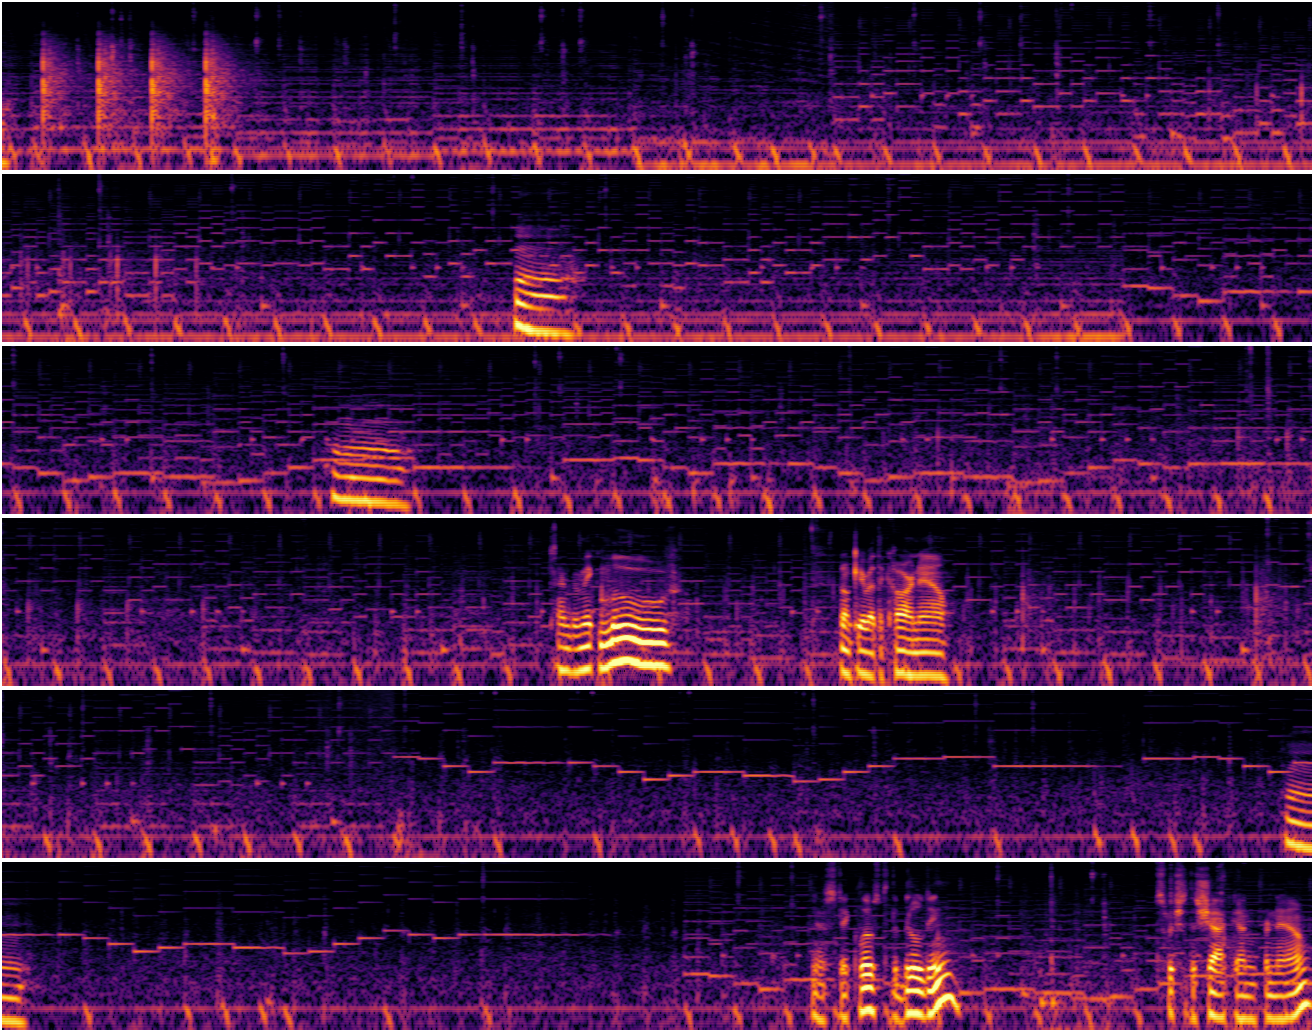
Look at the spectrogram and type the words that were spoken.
Hmm. Time to make a move. I don't care about the car now. Hmm. Yeah, stay close to the building. Switch to the shotgun for now.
